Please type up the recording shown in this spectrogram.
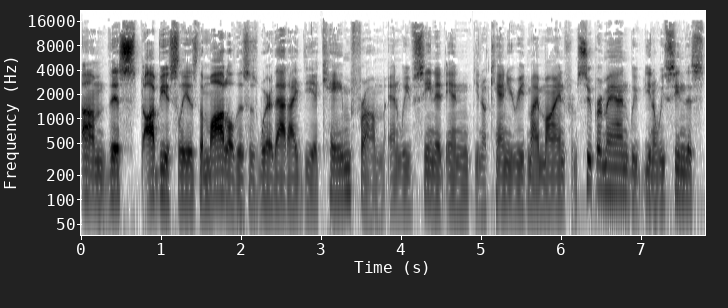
um, this obviously is the model. This is where that idea came from, and we've seen it in you know, "Can You Read My Mind" from Superman. We you know we've seen this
